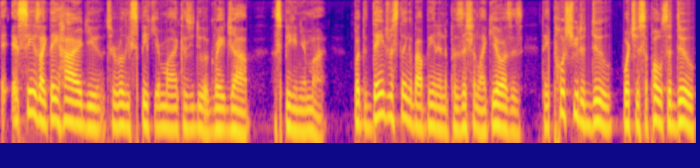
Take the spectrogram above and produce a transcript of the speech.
it, it seems like they hired you to really speak your mind because you do a great job of speaking your mind. But the dangerous thing about being in a position like yours is they push you to do what you're supposed to do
